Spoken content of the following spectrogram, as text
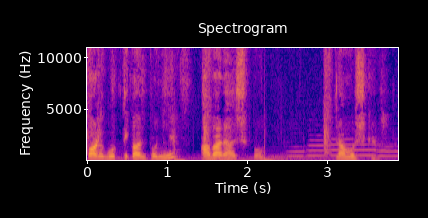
পরবর্তী গল্প নিয়ে আবার আসব। নমস্কার।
